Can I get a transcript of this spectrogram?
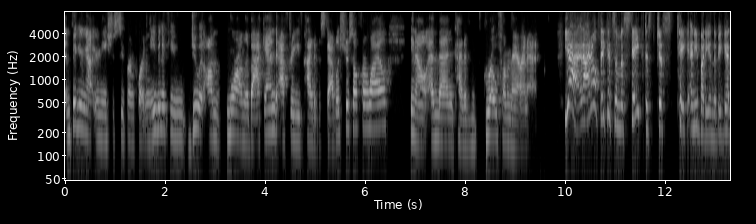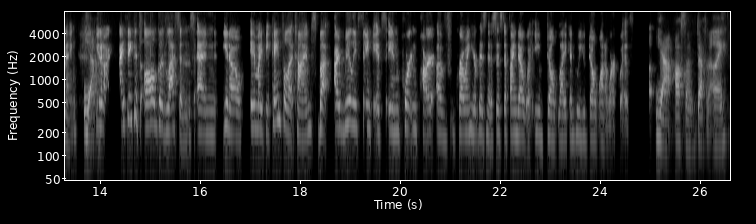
and figuring out your niche is super important. Even if you do it on more on the back end after you've kind of established yourself for a while, you know, and then kind of grow from there in it. Yeah, and I don't think it's a mistake to just take anybody in the beginning. Yeah. You know, I, I, think it's all good lessons and, you know, it might be painful at times, but I really think it's an important part of growing your business is to find out what you don't like and who you don't want to work with. Yeah, awesome, definitely.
